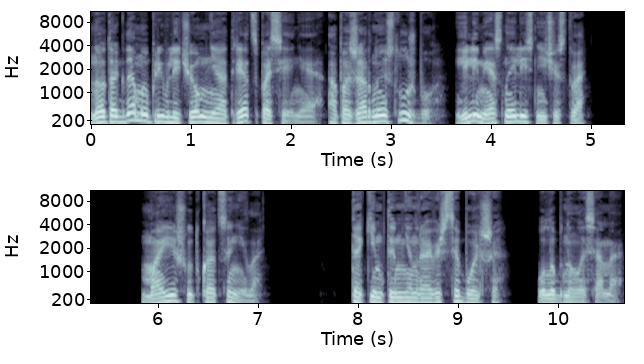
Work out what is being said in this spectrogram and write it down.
Но тогда мы привлечем не отряд спасения, а пожарную службу или местное лесничество. Майя шутку оценила. «Таким ты мне нравишься больше», — улыбнулась она.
